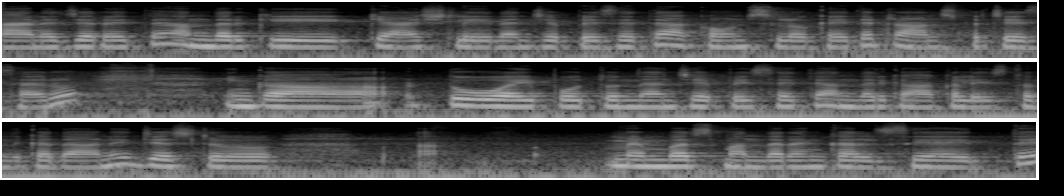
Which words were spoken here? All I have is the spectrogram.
మేనేజర్ అయితే అందరికీ క్యాష్ లేదని చెప్పేసి అయితే అకౌంట్స్లోకి అయితే ట్రాన్స్ఫర్ చేశారు. ఇంకా టూ అయిపోతుంది అని చెప్పేసి అయితే అందరికీ ఆకలిస్తుంది కదా అని జస్ట్ మెంబర్స్ అందరం కలిసి అయితే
